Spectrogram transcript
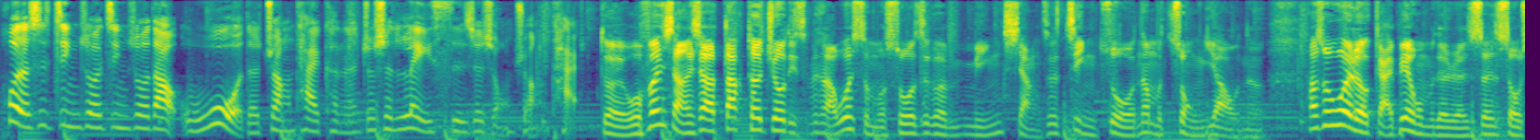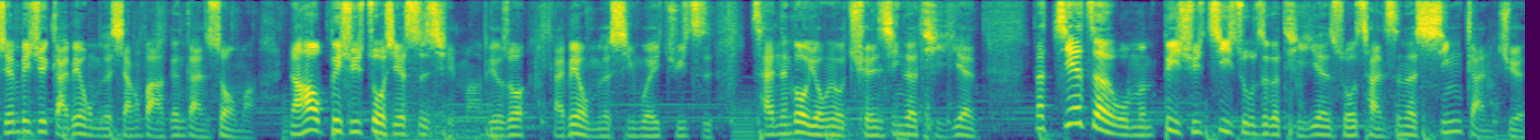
或者是静坐静坐到无我的状态，可能就是类似这种状态。对，我分享一下，Dr. Joe Dispenza 为什么说这个冥想这个静坐那么重要呢？他说，为了改变我们的人生，首先必须改变我们的想法跟感受嘛，然后必须做些事情嘛，比如说改变我们的行为举止，才能够拥有全新的体验。那接着，我们必须记住这个体验所产生的新感觉，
